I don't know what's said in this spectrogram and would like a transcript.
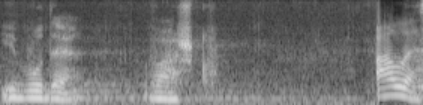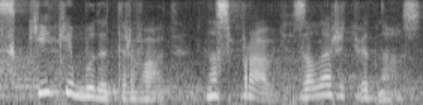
і буде важко. Але скільки буде тривати, насправді залежить від нас.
